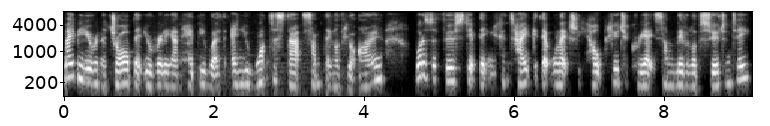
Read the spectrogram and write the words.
maybe you're in a job that you're really unhappy with and you want to start something of your own, what is the first step that you can take that will actually help you to create some level of certainty?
